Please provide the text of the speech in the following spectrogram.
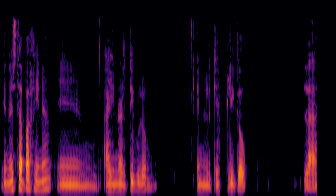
En esta página em, hay un artículo en el que explico la,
